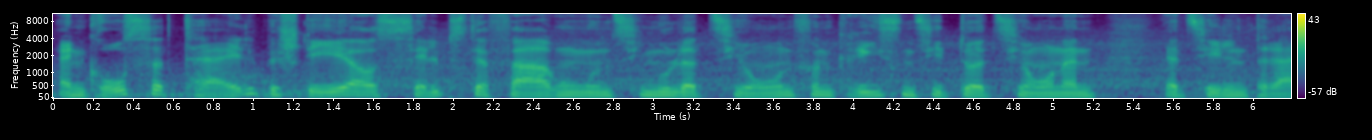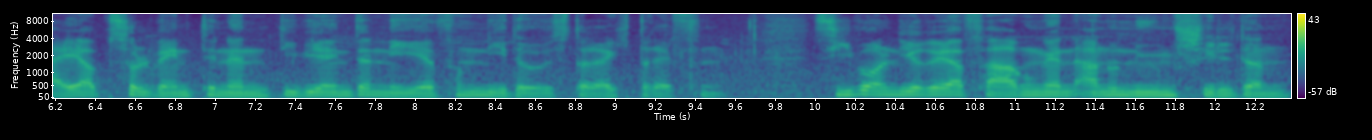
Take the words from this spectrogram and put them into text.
Ein großer Teil bestehe aus Selbsterfahrung und Simulation von Krisensituationen, erzählen drei Absolventinnen, die wir in der Nähe von Niederösterreich treffen. Sie wollen ihre Erfahrungen anonym schildern.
